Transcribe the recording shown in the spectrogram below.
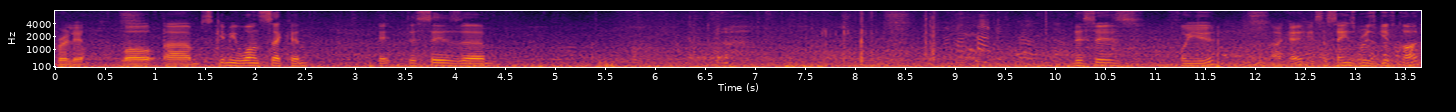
Brilliant. Well, um, just give me one second. It, this is. Um, this is for you. Okay, it's a Sainsbury's gift card.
